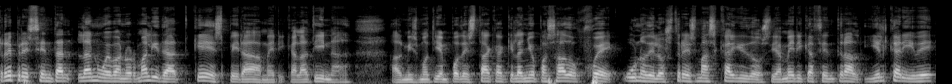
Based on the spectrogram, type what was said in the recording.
representan la nueva normalidad que espera América Latina. Al mismo tiempo destaca que el año pasado fue uno de los tres más cálidos de América Central y el Caribe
